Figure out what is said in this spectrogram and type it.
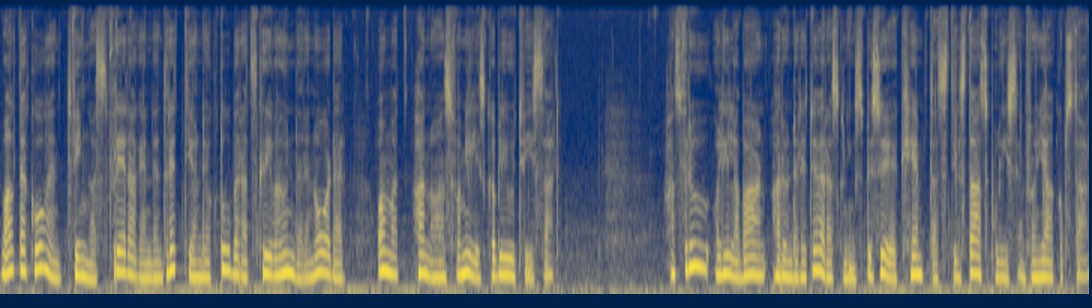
Walter Cohen tvingas fredagen den 30 oktober att skriva under en order om att han och hans familj ska bli utvisad. Hans fru och lilla barn har under ett överraskningsbesök hämtats till statspolisen från Jakobstad.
